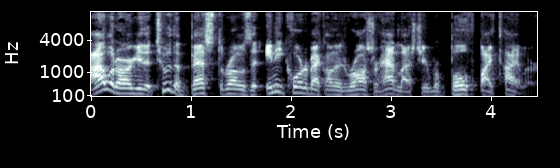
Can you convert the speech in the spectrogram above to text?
I would argue that two of the best throws that any quarterback on the roster had last year were both by Tyler.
